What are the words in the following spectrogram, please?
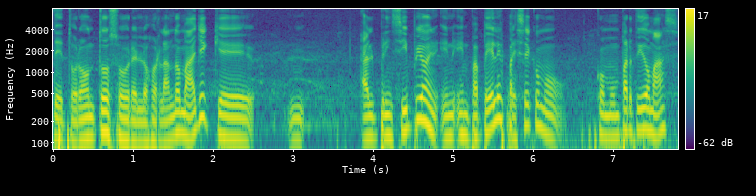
de Toronto sobre los Orlando Magic, que mm, al principio en, en- en papeles parece como, como un partido más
